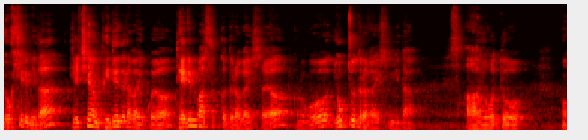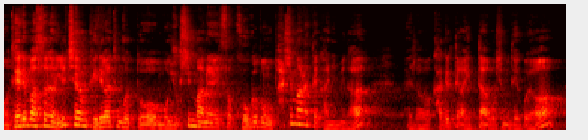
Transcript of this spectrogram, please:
욕실입니다. 일체형 비대 들어가 있고요. 대림바스거 들어가 있어요. 그리고 욕조 들어가 있습니다. 아, 요것도 어, 대림바스는 일체형 비대 같은 것도 뭐 60만 원에서 고급은 뭐 80만 원대 간입니다. 그래서 가격대가 있다 보시면 되고요.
